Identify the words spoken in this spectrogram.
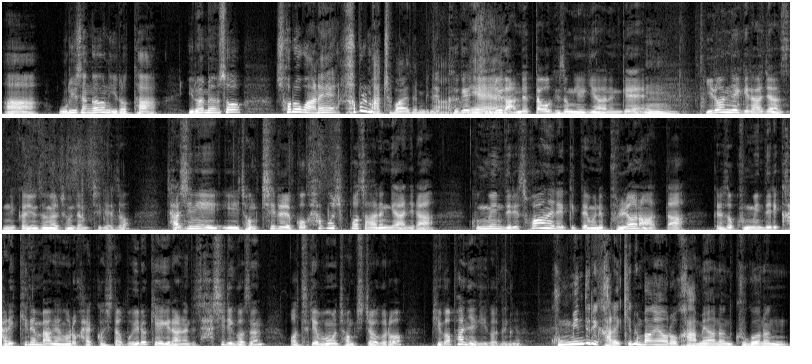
아 우리 생각은 이렇다. 이러면서 서로 간에 합을 맞춰봐야 됩니다. 그게 예. 준비가 안 됐다고 계속 얘기하는 게 음. 이런 얘기를 하지 않습니까? 윤석열 총장 측에서 자신이 이 정치를 꼭 하고 싶어서 하는 게 아니라 국민들이 소환을 했기 때문에 불려나왔다. 그래서 국민들이 가리키는 방향으로 갈 것이다. 뭐 이렇게 얘기를 하는데 사실 이것은 어떻게 보면 정치적으로 비겁한 얘기거든요. 국민들이 가리키는 방향으로 가면은 그거는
